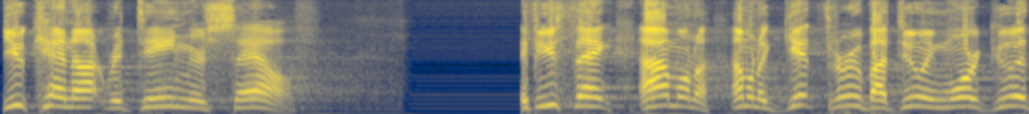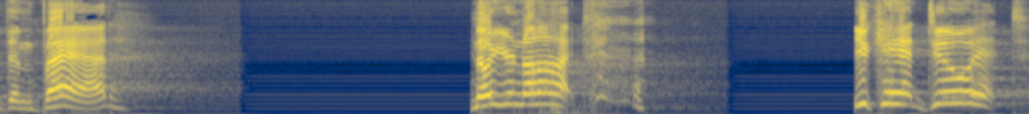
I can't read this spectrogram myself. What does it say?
You cannot redeem yourself. If you think, I'm going to I'm going to get through by doing more good than bad, no, you're not. you can't do it.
